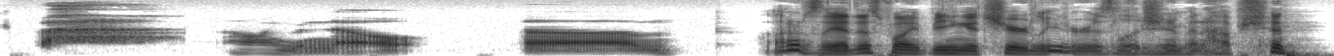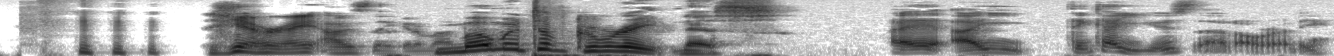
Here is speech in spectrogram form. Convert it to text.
I don't even know. Um, Honestly, at this point, being a cheerleader is a legitimate option. Yeah, right. I was thinking about. Moment of greatness. I I think I used that already.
